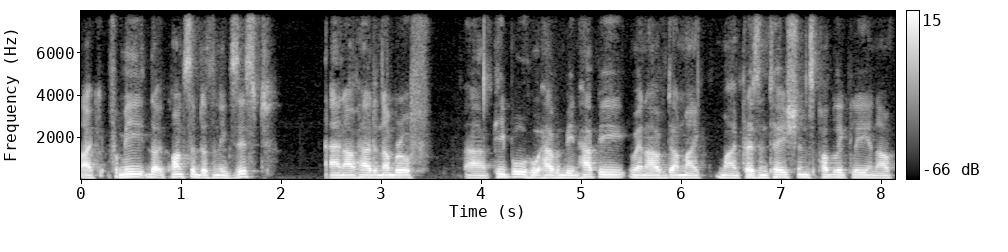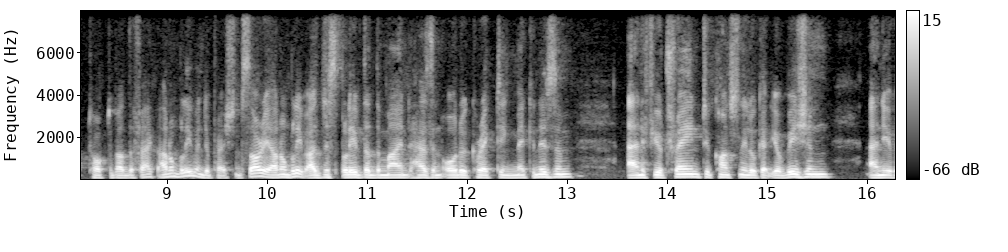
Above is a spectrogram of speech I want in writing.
Like for me, the concept doesn't exist. And I've had a number of uh, people who haven't been happy when I've done my my presentations publicly and I've talked about the fact I don't believe in depression. Sorry, I don't believe. I just believe that the mind has an auto correcting mechanism, and if you're trained to constantly look at your vision and you're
